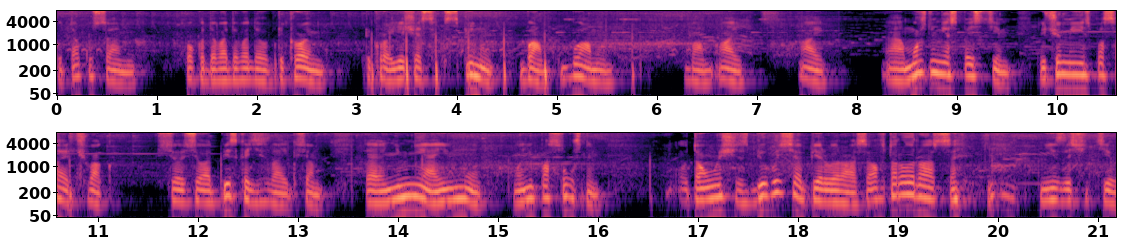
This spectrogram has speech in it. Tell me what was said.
вот так у самих. Пока давай давай давай прикроем. Прикрой. Я сейчас спину. Бам бам бам ай ай. А, можно меня спасти? Ты что меня не спасаешь чувак? Все все отписка дизлайк все да, не мне а ему. Он непослушным там вообще сбился первый раз а второй раз не защитил.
